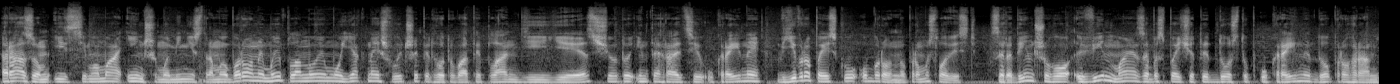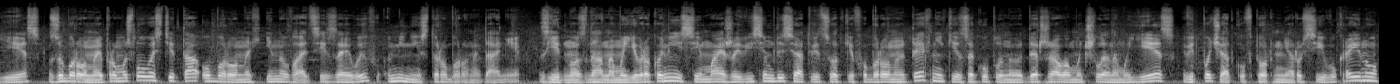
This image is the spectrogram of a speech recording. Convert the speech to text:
Разом із сімома іншими міністрами оборони ми плануємо якнайшвидше підготувати план дії ЄС щодо інтеграції України в європейську оборонну промисловість. Серед іншого, він має забезпечити доступ України до програм ЄС з оборонної промисловості та оборонних інновацій, заявив міністр оборони Данії. Згідно з даними Єврокомісії, майже 80% оборонної техніки, закупленої державами-членами ЄС від початку вторгнення Росії в Україну,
